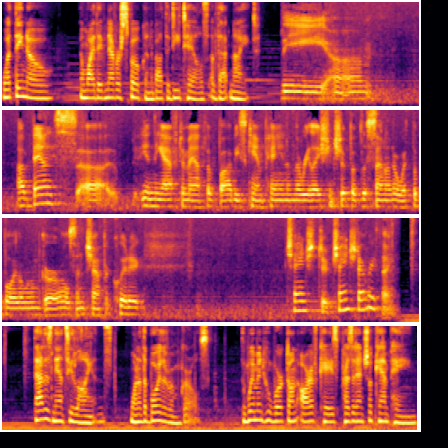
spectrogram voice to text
what they know and why they've never spoken about the details of that night. The um, events uh, in the aftermath of Bobby's campaign and the relationship of the senator with the Boiler Room Girls and Chappaquiddick changed changed everything. That is Nancy Lyons, one of the Boiler Room Girls, the women who worked on RFK's presidential campaign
